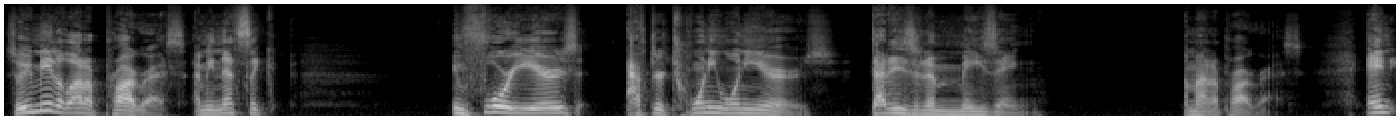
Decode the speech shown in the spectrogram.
So we made a lot of progress. I mean, that's like in four years, after 21 years, that is an amazing amount of progress. And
